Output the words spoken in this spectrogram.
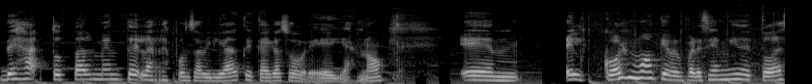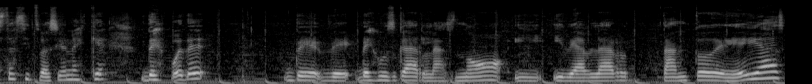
deja totalmente la responsabilidad que caiga sobre ellas, ¿no? Em, el colmo que me parece a mí de toda esta situación es que después de, de, juzgarlas, ¿no? Y, de hablar tanto de ellas,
